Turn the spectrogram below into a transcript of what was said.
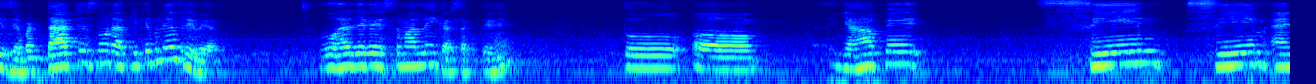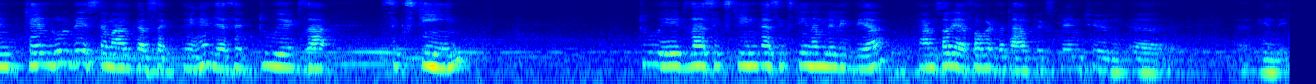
easier but that is not applicable everywhere वो हर जगह इस्तेमाल नहीं कर सकते हैं तो यहाँ पे same same and ten rule भी इस्तेमाल कर सकते हैं, जैसे two eight sixteen two eight sixteen का सिक्सटीन हमने लिख दिया। I am sorry I forget that I have to explain to Hindi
